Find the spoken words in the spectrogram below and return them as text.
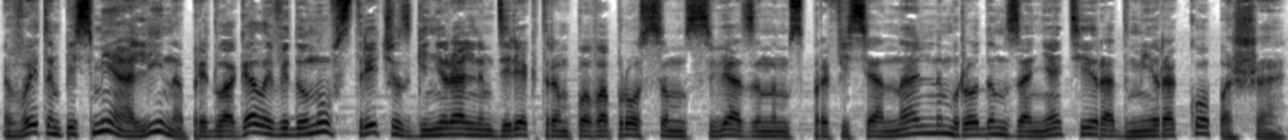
В этом письме Алина предлагала ведуну встречу с генеральным директором по вопросам, связанным с профессиональным родом занятий Радмира Копаша.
